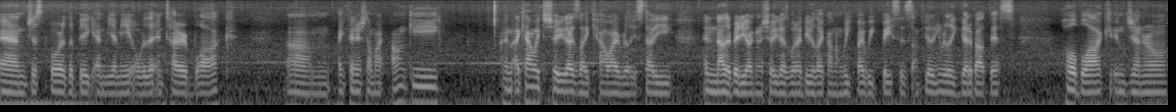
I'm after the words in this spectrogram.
and just for the big NBME over the entire block. Um, I finished on my Anki and I can't wait to show you guys like how I really study. In another video I'm going to show you guys what I do like on a week by week basis. I'm feeling really good about this whole block in general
